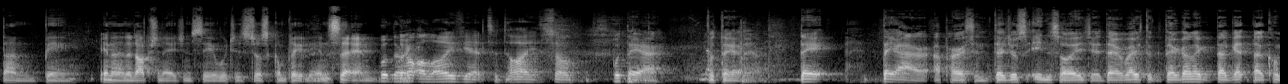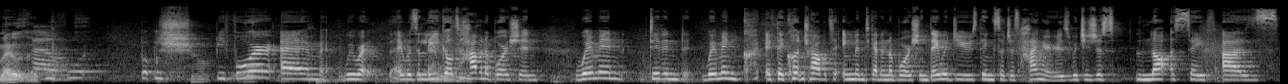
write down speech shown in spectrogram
than being in an adoption agency, which is just completely insane. but they're Like, not alive yet to die, so But they are. But they are. They they are a person. They're just inside you. They're about to, They're gonna. They'll get. They'll come out. Like. But be- before um, we were, it was illegal to have an abortion. Women didn't. Women, if they couldn't travel to England to get an abortion, they would use things such as hangers, which is just not as safe as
